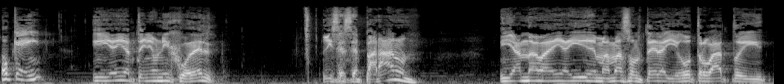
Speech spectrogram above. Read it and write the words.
Ok. Y ella tenía un hijo de él. Y se separaron. Y ya andaba ella ahí de mamá soltera y llegó otro vato y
